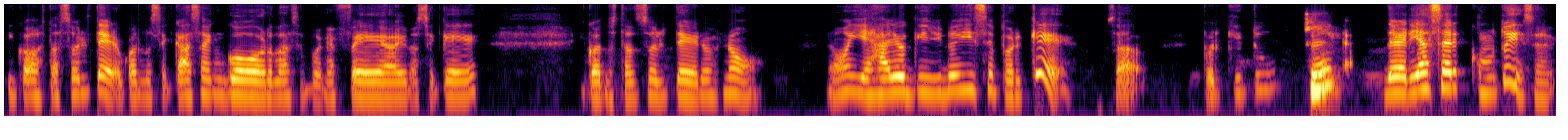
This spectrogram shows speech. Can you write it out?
y cuando está soltero, cuando se casa engorda, se pone fea y no sé qué, y cuando están solteros, no, ¿no? Y es algo que uno dice, ¿por qué? O sea, porque tú ¿Sí? debería ser, como tú dices,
